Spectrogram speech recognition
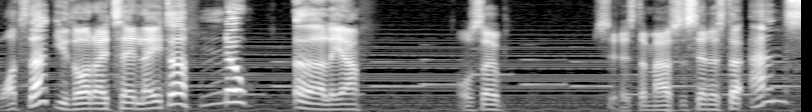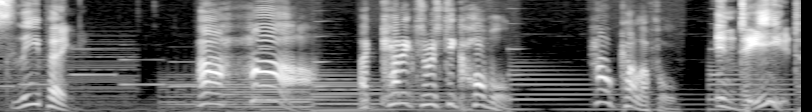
What's that? You thought I'd say later? Nope, earlier. Also, Sinister Mouse is sinister and sleeping. Aha! A characteristic hovel. How colourful. Indeed.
